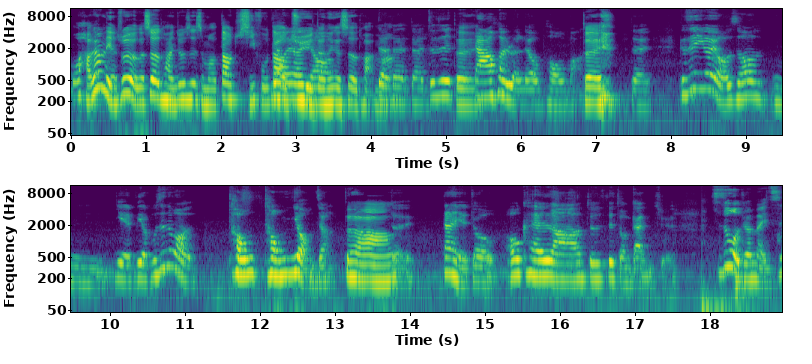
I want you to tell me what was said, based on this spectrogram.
我好像脸书有个社团，就是什么道祈福道具的那个社团嘛。对对对，就是大家会轮流 PO 嘛。对对，可是因为有的时候，嗯，也也不是那么通通用这样，对啊，对，但也就 OK 啦，就是这种感觉。其实我觉得每次，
